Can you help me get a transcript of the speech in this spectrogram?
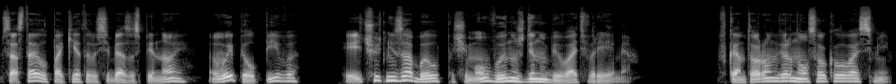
составил пакеты у себя за спиной, выпил пиво и чуть не забыл, почему вынужден убивать время. В контору он вернулся около восьми.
